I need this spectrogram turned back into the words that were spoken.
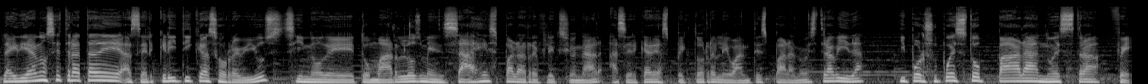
La idea no se trata de hacer críticas o reviews, sino de tomar los mensajes para reflexionar acerca de aspectos relevantes para nuestra vida y por supuesto para nuestra fe.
